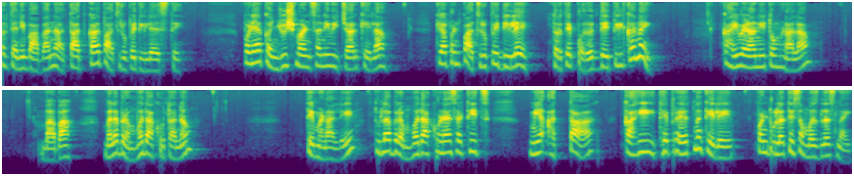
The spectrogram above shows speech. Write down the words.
तर त्यांनी बाबांना तात्काळ पाच रुपये दिले असते. पण या कंजूष माणसांनी विचार केला की आपण पाच रुपये दिले तर ते परत देतील का नाही? काही वेळाने तो म्हणाला बाबा मला ब्रह्म दाखवता ना? ते म्हणाले तुला ब्रह्म दाखवण्यासाठीच मी आत्ता काही इथे प्रयत्न केले पण तुला ते समजलंच नाही.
